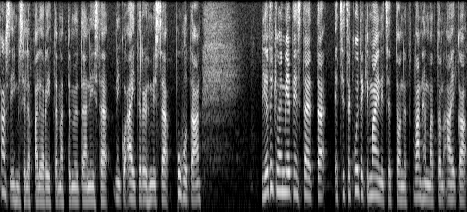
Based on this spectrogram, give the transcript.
kans ihmisille paljon riittämättömyyttä ja niistä niin kuin äitiryhmissä puhutaan. Niin jotenkin mä mietin sitä, että, että sitten sä kuitenkin mainitset tuonne, että vanhemmat on aika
